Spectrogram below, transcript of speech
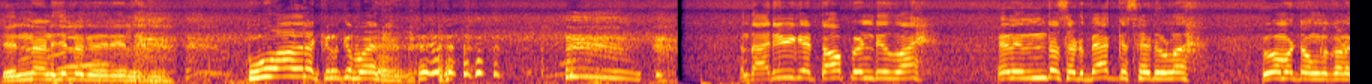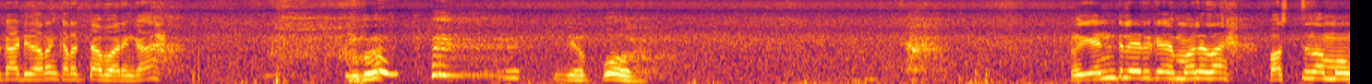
என்ன நிஜம் தெரியல. கூவாதில் கிறுக்கு பாரு அந்த அருவிக்கு டாப் எண்டு இதுதான் எனக்கு இந்த சைடு பேக் சைடு உள்ள இவன் மட்டும் உங்களுக்கு ஒன்று காட்டி தரேன் கரெக்டாக பாருங்க. எப்போ? எண்டில் இருக்க மலை தான். ஃபஸ்ட்டு நம்ம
